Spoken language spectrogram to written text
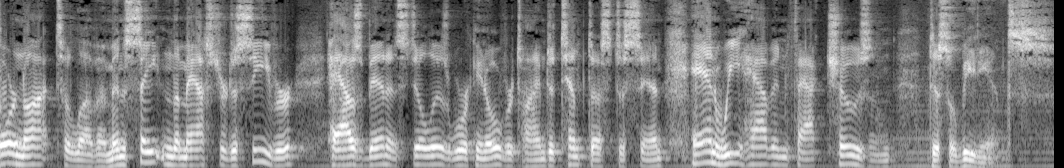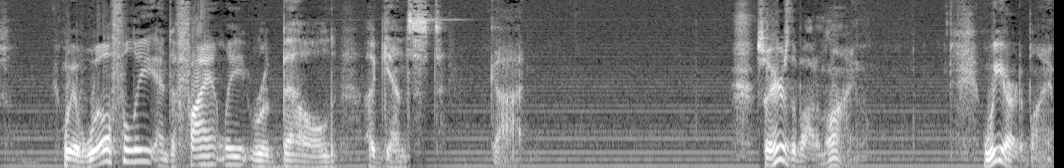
or not to love him. And Satan, the master deceiver, has been and still is working overtime to tempt us to sin, and we have in fact chosen disobedience. We have willfully and defiantly rebelled against God. So here's the bottom line we are to blame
